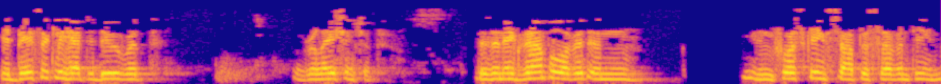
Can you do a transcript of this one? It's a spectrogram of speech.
It basically had to do with relationship. There's an example of it in, in 1 Kings chapter 17.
